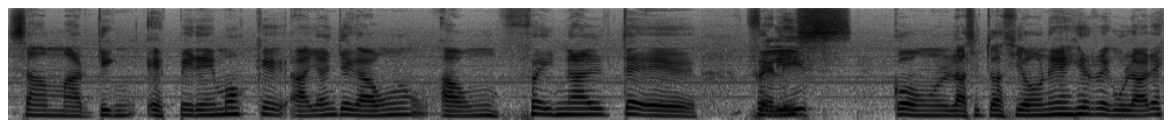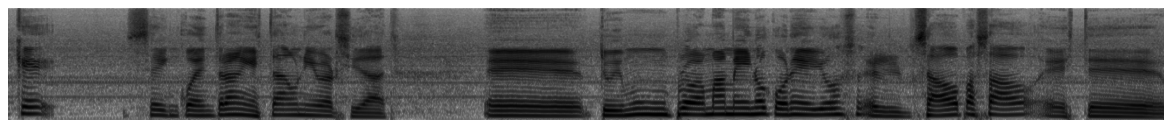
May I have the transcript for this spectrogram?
San Martín. Esperemos que hayan llegado un- a un final te- eh, feliz, Feliz. con las situaciones irregulares que se encuentran en esta universidad. Eh, tuvimos un programa menos con ellos el sábado pasado, este,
